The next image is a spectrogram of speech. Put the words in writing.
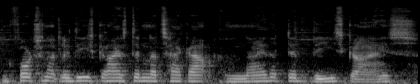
Unfortunately, these guys didn't attack out, neither did these guys.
